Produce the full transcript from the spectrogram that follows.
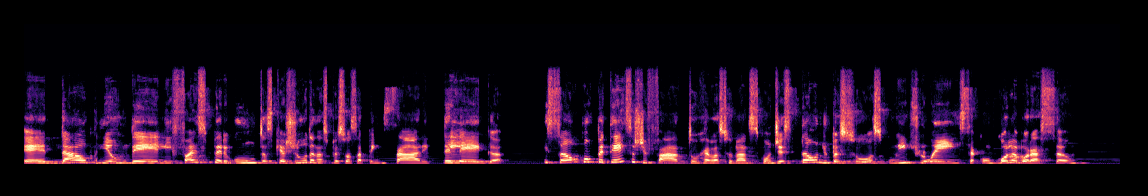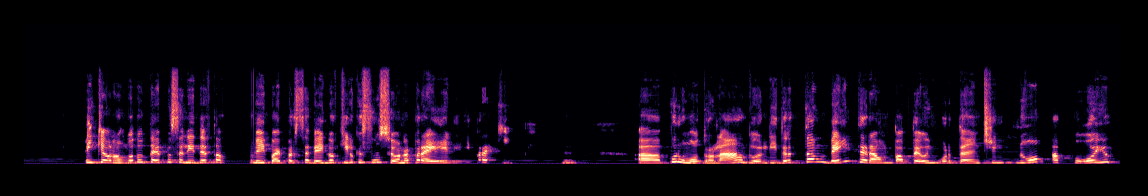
é, dá a opinião dele, faz perguntas que ajudam as pessoas a pensarem, delega. E são competências de fato relacionadas com gestão de pessoas, com influência, com colaboração. E que ao longo do tempo esse líder também vai percebendo aquilo que funciona para ele e para a equipe. Né? Uh, por um outro lado, o líder também terá um papel importante no apoio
